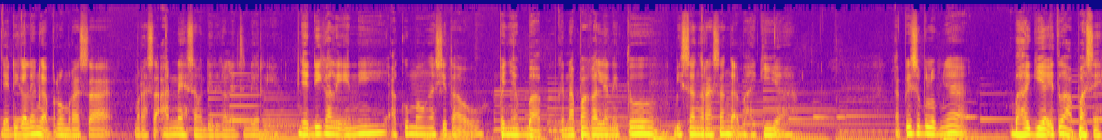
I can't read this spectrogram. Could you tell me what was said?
Jadi kalian nggak perlu merasa merasa aneh sama diri kalian sendiri. Jadi kali ini aku mau ngasih tahu penyebab kenapa kalian itu bisa ngerasa nggak bahagia. Tapi sebelumnya bahagia itu apa sih?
